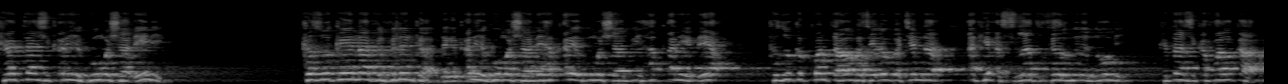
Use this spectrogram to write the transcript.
ka tashi ƙarfe goma sha ɗaya ne. Ka zo ka yi na filfilinka daga ƙarfe goma sha ɗaya har ƙarfe goma sha biyu har ƙarfe ɗaya. Ka zo ka kwanta wanka sai lokacin da ake asalatu khairu min an-nawmi ka tashi ka falka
